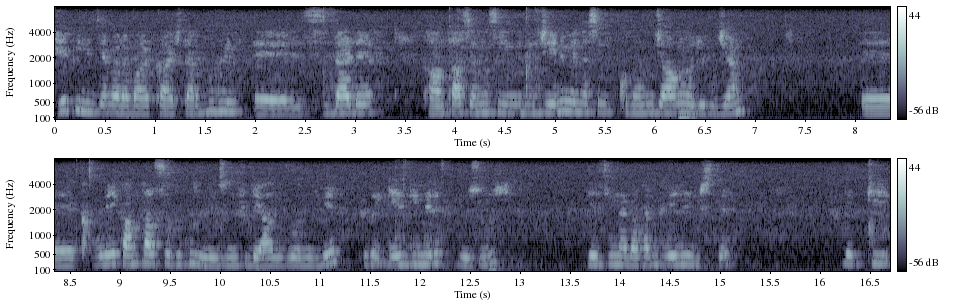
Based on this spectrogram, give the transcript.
Hepinize merhaba arkadaşlar. Bugün eee sizlerle Camtasia nasıl indirileceğini ve nasıl kullanılacağını öğreteceğim. Eee buraya Camtasia 9 veriyorsunuz şuraya yazdığım gibi. Şurada gezginleri tıklıyorsunuz. Gezginler zaten güvenilir işte. Şuradaki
